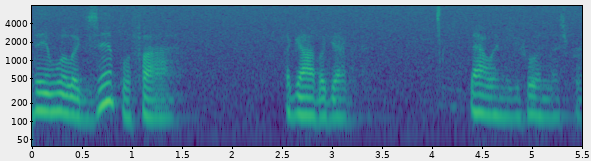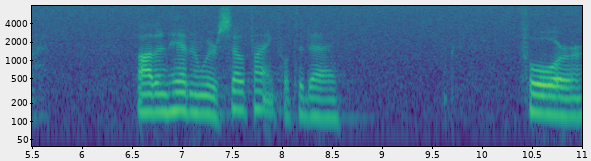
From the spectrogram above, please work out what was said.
then we'll exemplify a godly government. Thou in before and let's pray. Father in heaven, we're so thankful today for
